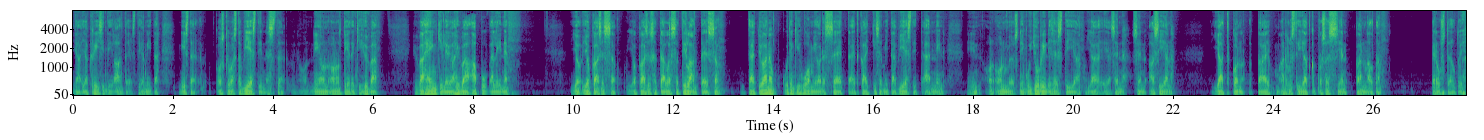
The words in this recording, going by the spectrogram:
ja, ja kriisitilanteista ja niitä, niistä koskevasta viestinnästä, on, niin on, on tietenkin hyvä, hyvä henkilö ja hyvä apuväline jo, jokaisessa, jokaisessa tällaisessa tilanteessa. Täytyy aina kuitenkin huomioida se, että, että kaikki se, mitä viestitään, niin, niin on, on myös niin kuin juridisesti ja, ja, ja sen, sen asian jatkon tai mahdollisesti jatkoprosessien kannalta perusteltuja.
